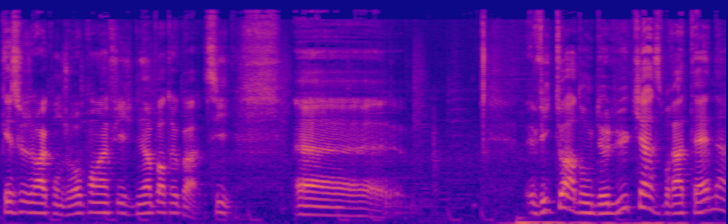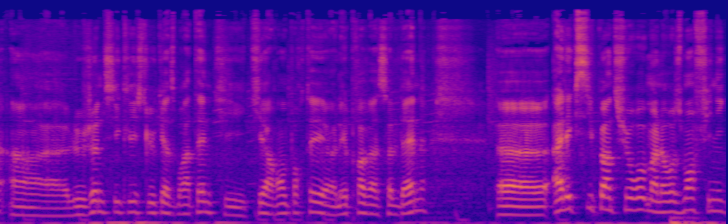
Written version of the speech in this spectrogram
Qu'est-ce que je raconte? Je reprends ma fiche, n'importe quoi. Si. Euh, victoire donc de Lucas Braten, le jeune cycliste Lucas Braten qui, a remporté euh, l'épreuve à Solden. Alexis Pinturo malheureusement finit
